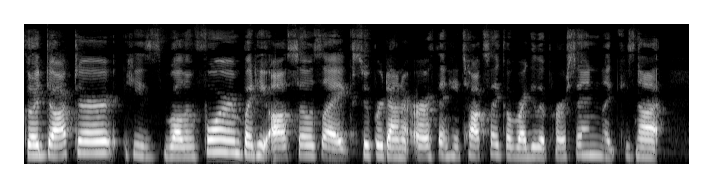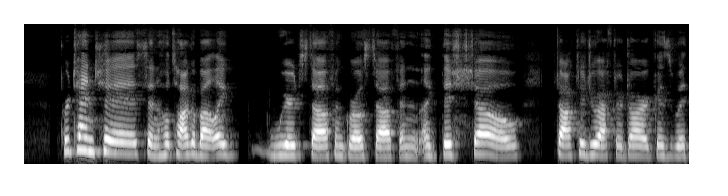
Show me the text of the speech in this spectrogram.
good doctor. He's well informed, but he also is like super down to earth and he talks like a regular person. Like he's not pretentious and he'll talk about like weird stuff and gross stuff. And like this show, Dr. Drew After Dark, is with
